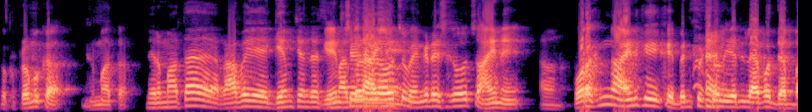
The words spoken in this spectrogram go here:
ఒక ప్రముఖ నిర్మాత. నిర్మాత రాబోయే గేమ్ చేంజర్ గేమ్ చేంజర్. కావచ్చు వెంకటేష్ కావచ్చు ఆయనే. అవును. ఓ రకంగా ఆయనకి బెనిఫిట్స్ ఇవన్నీ లేకపోతే దెబ్బ.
